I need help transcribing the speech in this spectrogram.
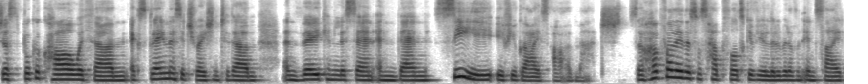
just book a call with them, explain the situation to them, and they can listen and then see if you guys are a match. So, hopefully, this was helpful to give you a little bit of an insight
